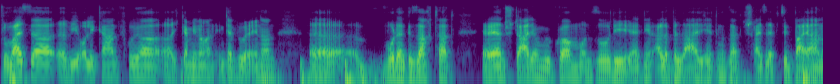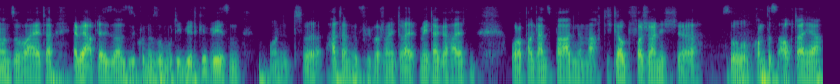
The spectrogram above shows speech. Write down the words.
Du weißt ja, äh, wie Oli Kahn früher, ich kann mich noch an ein Interview erinnern, wo der gesagt hat, er wäre ins Stadion gekommen und so, die hätten ihn alle beleidigt, hätten gesagt, scheiß FC Bayern und so weiter. Er wäre ab dieser Sekunde so motiviert gewesen und äh, hat dann gefühlt wahrscheinlich drei Elfmeter gehalten oder ein paar Glanzparaden gemacht. Ich glaube wahrscheinlich, äh, so kommt es auch daher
